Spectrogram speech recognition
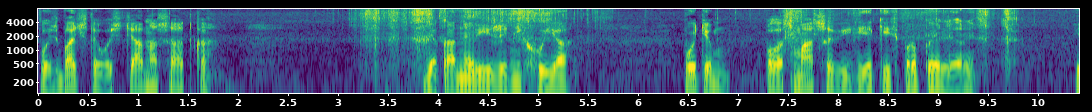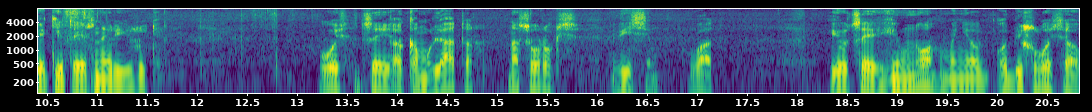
Ось бачите, ось ця насадка, яка не ріже ніхуя. Потім пластмасові якісь пропелери, які теж не ріжуть. Ось цей акумулятор на 48 Вт. І оце гівно мені обійшлося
